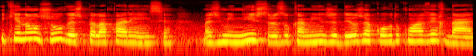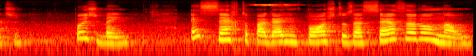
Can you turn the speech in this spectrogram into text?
e que não julgas pela aparência, mas ministras o caminho de Deus de acordo com a verdade. Pois bem, é certo pagar impostos a César ou não?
